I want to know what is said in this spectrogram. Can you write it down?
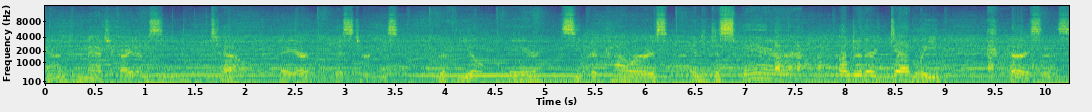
and magic items. Tell their histories, reveal their secret powers, and despair under their deadly curses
